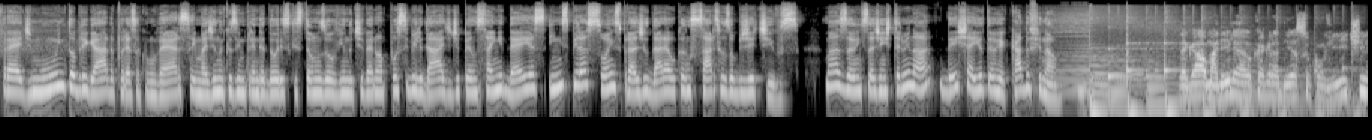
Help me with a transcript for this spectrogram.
Fred, muito obrigada por essa conversa. Imagino que os empreendedores que estão nos ouvindo tiveram a possibilidade de pensar em ideias e inspirações para ajudar a alcançar seus objetivos. Mas antes da gente terminar, deixa aí o teu recado final. Legal, Marília, eu que agradeço o convite.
